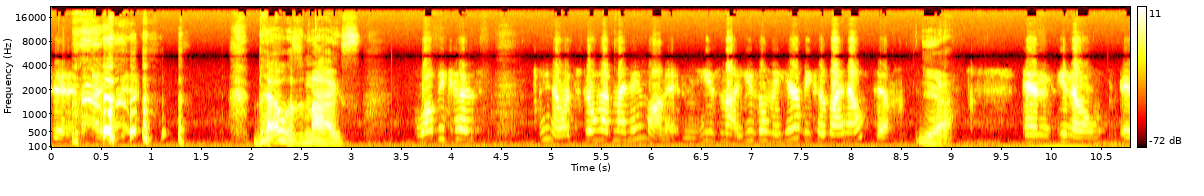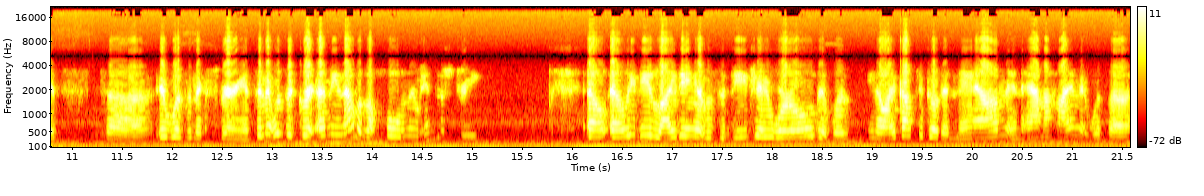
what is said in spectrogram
did. I did. That was nice. Well, because you know it still had my name on it, and he's not. He's only here because I helped him. Yeah. and you know it's uh, it was an experience and it was a great i mean that was a whole new industry LED lighting. It was the DJ world. It was, you know, I got to go to NAMM in Anaheim. It was a,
